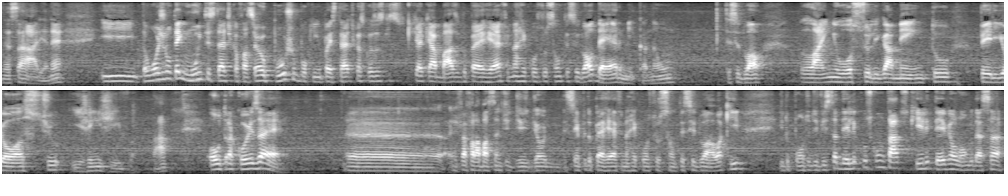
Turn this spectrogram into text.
nessa área, né? E, então hoje não tem muita estética facial, eu puxo um pouquinho para estética as coisas que, que é- que é a base do PRF na reconstrução tecidual dérmica, não tecidual lá em osso, ligamento, periósteo e gengiva, tá? Outra coisa é, é, a gente vai falar bastante de, de- de- sempre do PRF na reconstrução tecidual aqui e do ponto de vista dele com os contatos que ele teve ao longo dessa,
